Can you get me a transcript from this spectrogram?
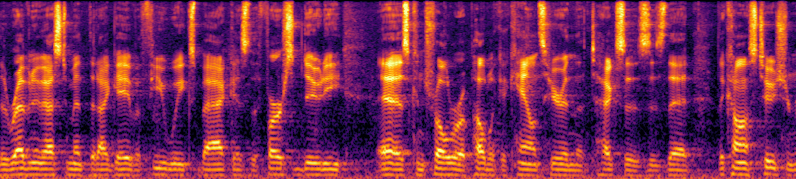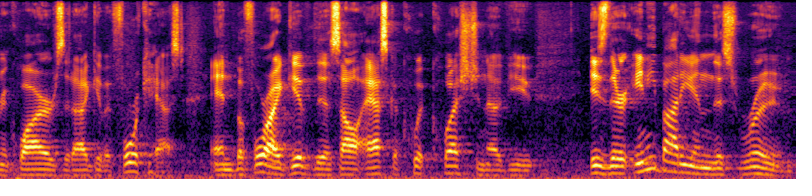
the revenue estimate that I gave a few weeks back as the first duty as comptroller of public accounts here in the Texas is that the Constitution requires that I give a forecast. And before I give this, I'll ask a quick question of you. Is there anybody in this room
